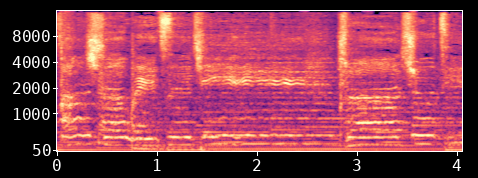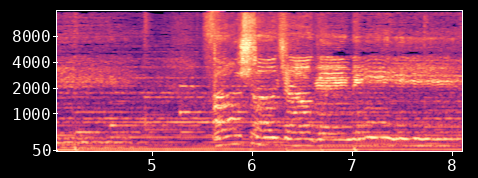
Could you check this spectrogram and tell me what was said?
放下为自己抓住的，放手交给你，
